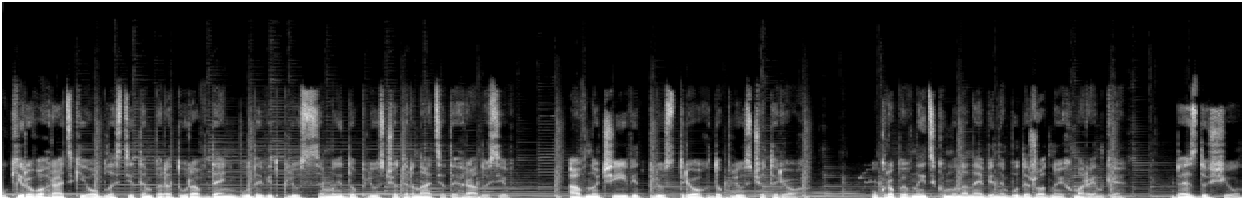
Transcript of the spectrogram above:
У Кіровоградській області температура в день буде від плюс 7 до плюс 14 градусів, а вночі від плюс 3 до плюс 4. У Кропивницькому на небі не буде жодної хмаринки. Без дощу.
